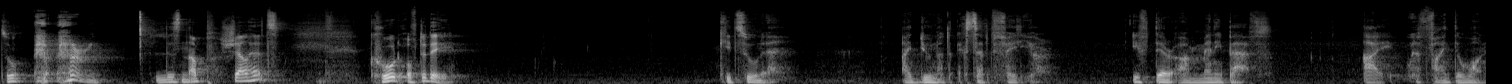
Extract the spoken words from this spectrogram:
So listen up, shellheads. Quote of the day Kitsune, I do not accept failure. If there are many paths, I will find the one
